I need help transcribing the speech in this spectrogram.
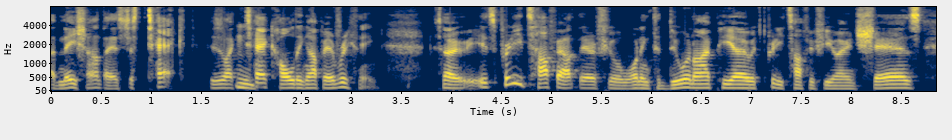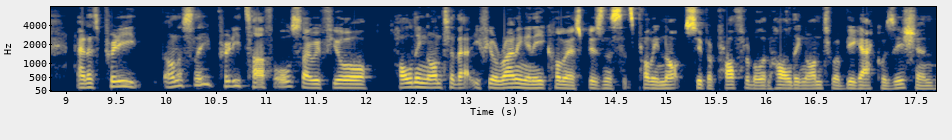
a niche, aren't they? It's just tech. It's like mm. tech holding up everything. So it's pretty tough out there if you're wanting to do an IPO. It's pretty tough if you own shares. And it's pretty honestly pretty tough also if you're holding on to that if you're running an e-commerce business that's probably not super profitable and holding on to a big acquisition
